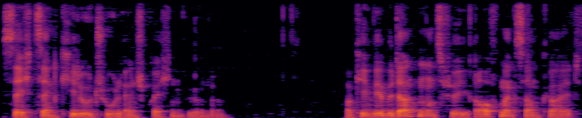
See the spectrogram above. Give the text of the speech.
16 Kilojoule entsprechen würde. Okay, wir bedanken uns für Ihre Aufmerksamkeit.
